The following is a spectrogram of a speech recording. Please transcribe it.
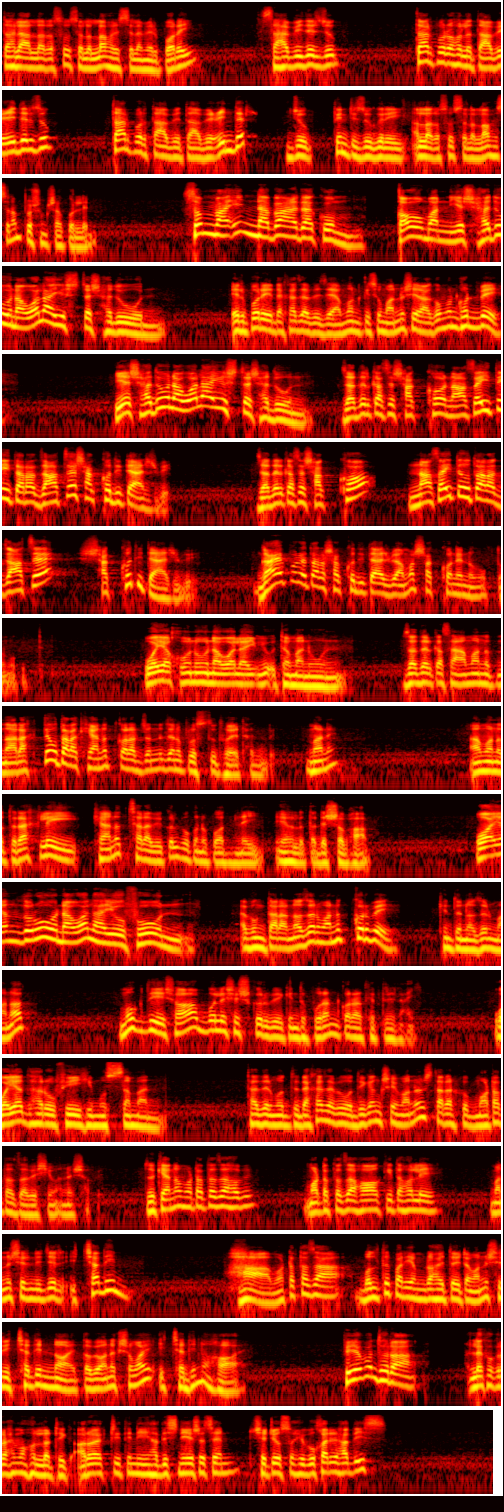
তাহলে আল্লাহ রসুল সাল্লাহ সাল্লামের পরেই সাহাবিদের যুগ, তারপরে হলো তাবেঈদের যুগ, তারপর তাবে তাবে ইনদের যুগ। তিনটি যুগেরই আল্লাহ রসুল সাল্লাহ সাল্লাম প্রশংসা করলেন। সোম্মা ইন্না কৌমান এরপরে দেখা যাবে যে এমন কিছু মানুষের আগমন ঘটবে। ইস্তাশহাদুন। যাদের কাছে সাক্ষ্য না চাইতেই তারা যাচে সাক্ষ্য দিতে আসবে। যাদের কাছে সাক্ষ্য না চাইতেও তারা যাচে, সাক্ষ্য দিতে আসবে। গায়ে পরে তারা সাক্ষ্য দিতে আসবে, আমার সাক্ষ্য নেন মুক্ত ওয়াইয়ানুন যাদের কাছে আমানত না রাখতেও তারা খেয়ানত করার জন্য যেন প্রস্তুত হয়ে থাকবে। মানে? আমানত রাখলেই খেয়ানত ছাড়া বিকল্প কোনো পথ নেই, এ হলো তাদের স্বভাব। ওয়াইফুন এবং তারা নজর মানত করবে, কিন্তু নজর মানত মুখ দিয়ে সব বলে শেষ করবে, কিন্তু পুরাণ করার ক্ষেত্রে নাই। ওয়াদ হারুফি হিমুসামান তাদের মধ্যে দেখা যাবে অধিকাংশই মানুষ, তারা খুব মোটা তাজা বেশি মানুষ হবে। তো কেন মোটা তাজা হবে? মোটা তাজা হওয়া কি তাহলে মানুষের নিজের ইচ্ছাধীন? হ্যাঁ মোটা তাজা বলতে পারি আমরা হয়তো এটা মানুষের ইচ্ছাধীন নয়, তবে অনেক সময় ইচ্ছাধীন হয়। প্রিয় বন্ধুরা, লেখক রাহেমহল্লা ঠিক আরও একটি তিনি হাদিস নিয়ে এসেছেন, সেটিও সহি বুখারির হাদিস।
